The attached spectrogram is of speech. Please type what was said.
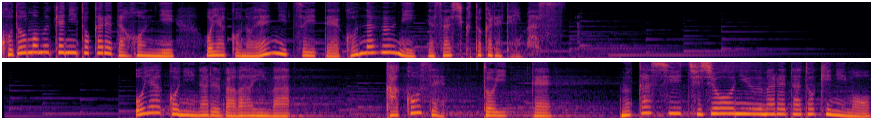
子供向けに説かれた本に親子の縁についてこんな風に優しく説かれています。親子になる場合は過去世といって昔地上に生まれた時にも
